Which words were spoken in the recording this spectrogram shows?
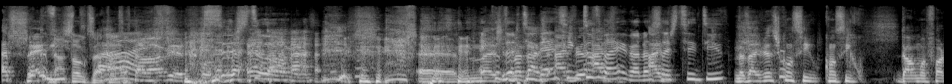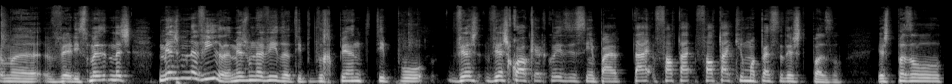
A sério? Não, estou a gozar, estou a gozar. Estava a ver. pô. Uh, mas, Dirty mas às- às vezes- tudo às- bem, agora às- sexto sentido. Mas às vezes consigo, consigo de alguma forma ver isso. Mas, mas mesmo na vida, mesmo na vida, tipo, de repente, tipo, vês, vês qualquer coisa e assim, pá, tá- falta, falta aqui uma peça deste puzzle. Este puzzle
